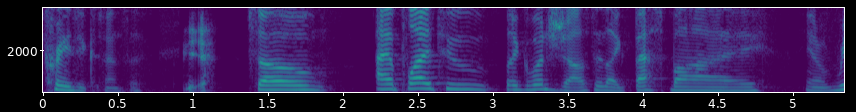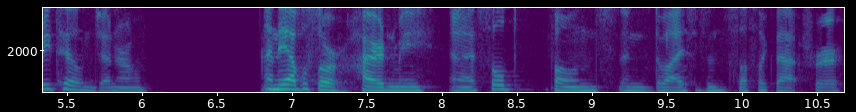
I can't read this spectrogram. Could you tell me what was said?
crazy expensive. Yeah. So I applied to like a bunch of jobs, like Best Buy, you know, retail in general. And the Apple Store hired me, and I sold phones and devices and stuff like that for,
